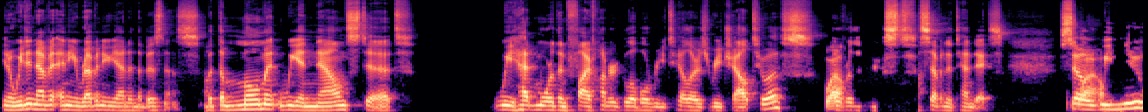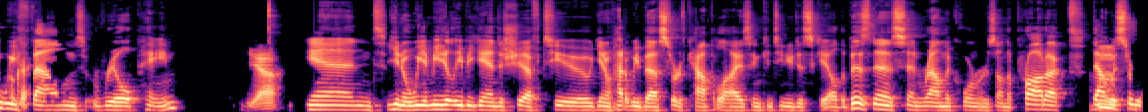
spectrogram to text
you know, we didn't have any revenue yet in the business. But the moment we announced it, we had more than 500 global retailers reach out to us wow. over the next seven to 10 days. So wow. we knew we okay. found real pain. Yeah. And, you know, we immediately began to shift to, you know, how do we best sort of capitalize and continue to scale the business and round the corners on the product? That mm. was sort of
